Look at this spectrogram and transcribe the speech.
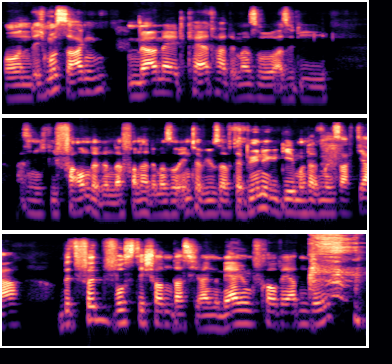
Und ich muss sagen, Mermaid Cat hat immer so, also die, weiß ich nicht, die Founderin davon hat immer so Interviews auf der Bühne gegeben und hat immer gesagt, ja, mit fünf wusste ich schon, dass ich eine Meerjungfrau werden will.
